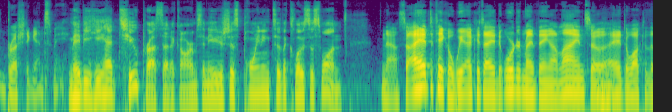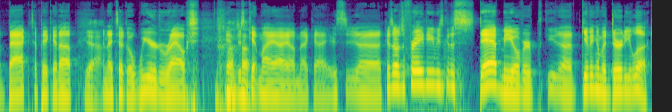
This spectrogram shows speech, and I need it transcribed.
brushed against me. Maybe he had two prosthetic arms, and he was just pointing to the closest one. No, so I had to take a weird because I had ordered my thing online, so I had to walk to the back to pick it up. Mm-hmm. Yeah. and I took a weird route and just kept my eye on that guy because I was afraid he was going to stab me over uh, giving him a dirty look.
